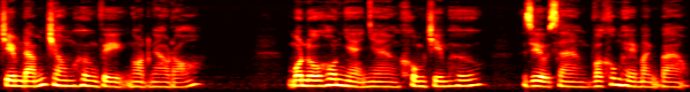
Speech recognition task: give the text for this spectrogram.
chìm đắm trong hương vị ngọt ngào đó. Một nụ hôn nhẹ nhàng, không chiếm hữu, dịu dàng và không hề mạnh bạo.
